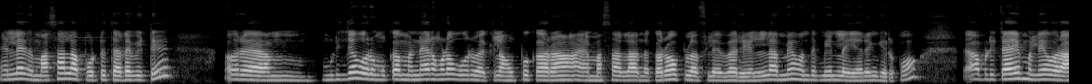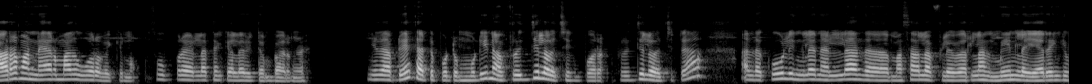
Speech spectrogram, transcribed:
நல்லா இது மசாலா போட்டு தடவிட்டு ஒரு முடிஞ்சால் ஒரு முக்கால் மணி நேரம் கூட ஊற வைக்கலாம். உப்பு காரம் மசாலா அந்த கருவேப்பிலை ஃப்ளேவர் எல்லாமே வந்து மீனில் இறங்கியிருக்கும். அப்படி டைம் இல்லையா ஒரு அரை மணி நேரமாவது ஊற வைக்கணும். சூப்பராக எல்லாத்தையும் கிளறிட்டேன் பாருங்கள் இதை அப்படியே தட்டு போட்டு மூடி நான் ஃப்ரிட்ஜில் வச்சுக்க போகிறேன் ஃப்ரிட்ஜில் வச்சுட்டா அந்த கூலிங்கில் நல்லா அந்த மசாலா ஃப்ளேவர்லாம் அந்த மீனில் இறங்கி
